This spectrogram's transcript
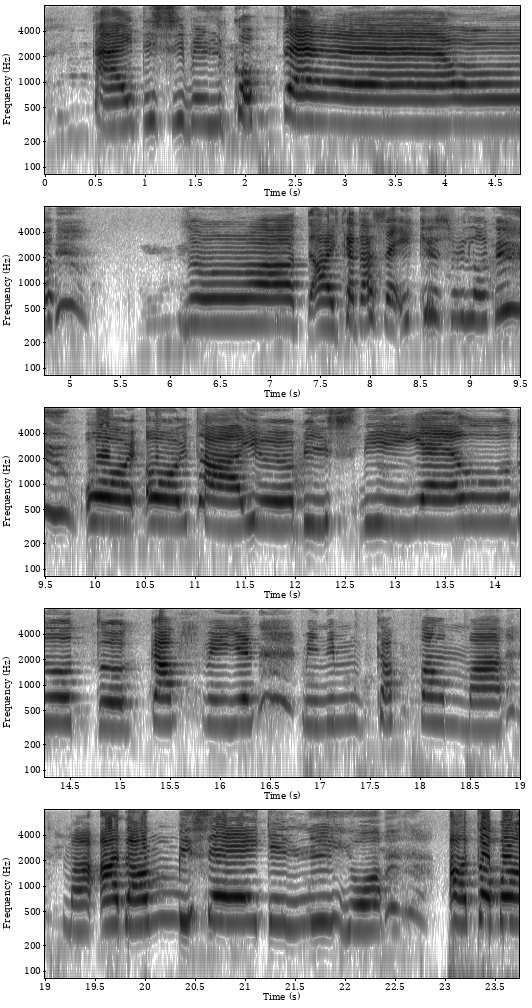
Anladınız mı? Kardeşim helikopter. Ne olur ne No, arkadaşlar 200 milyon. Oy oy tayı biz niye unuttuk kafein benim kafama ma adam bize geliyor adamı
